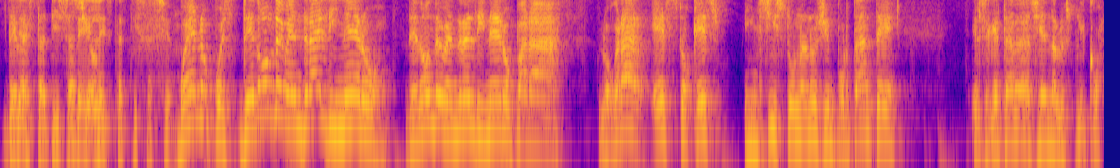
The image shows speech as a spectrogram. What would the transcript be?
De la estatización. De la estatización. Bueno, pues ¿de dónde vendrá el dinero? ¿De dónde vendrá el dinero para lograr esto que es, insisto, un anuncio importante? El secretario de Hacienda lo explicó.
